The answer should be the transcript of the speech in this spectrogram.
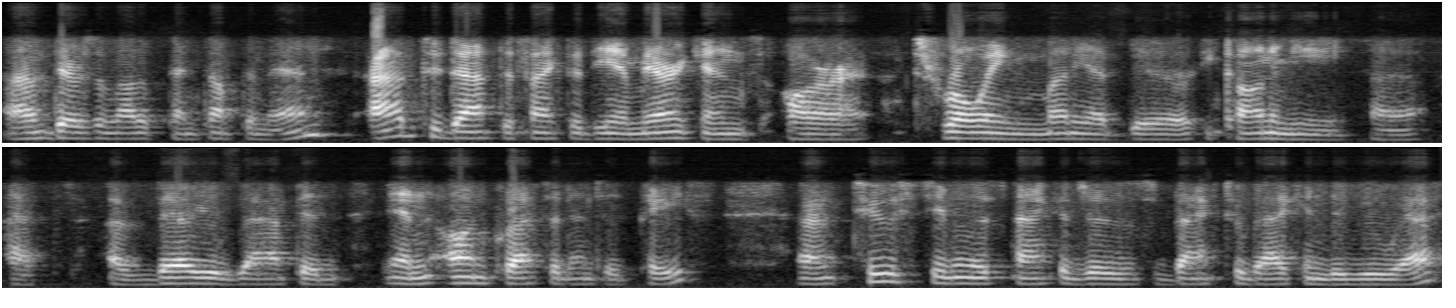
Um, there's a lot of pent-up demand. Add to that the fact that the Americans are throwing money at their economy uh, at a very rapid and unprecedented pace. Uh, two stimulus packages back to back in the U.S.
